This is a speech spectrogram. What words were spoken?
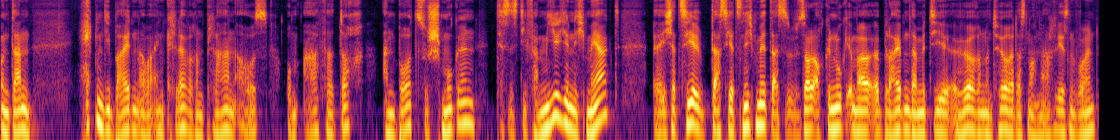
Und dann hacken die beiden aber einen cleveren Plan aus, um Arthur doch an Bord zu schmuggeln, dass es die Familie nicht merkt. Äh, ich erzähle das jetzt nicht mit, das soll auch genug immer äh, bleiben, damit die Hörerinnen und Hörer das noch nachlesen wollen.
